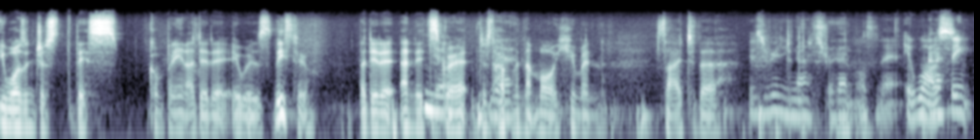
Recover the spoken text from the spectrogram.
it wasn't just this company that did it; it was these two that did it, and it's Yeah. great just Yeah. having that more human side to the. It was a really nice industry. event, wasn't it? It And I think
